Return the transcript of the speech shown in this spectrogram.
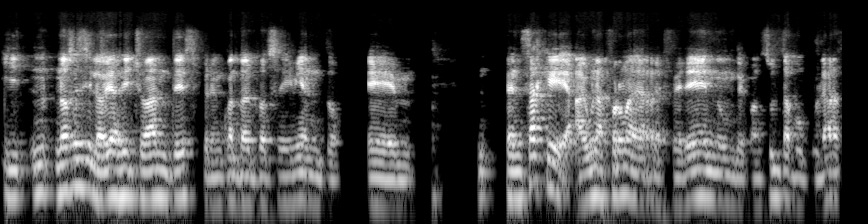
Y no sé si lo habías dicho antes, pero en cuanto al procedimiento, eh, ¿pensás que alguna forma de referéndum, de consulta popular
